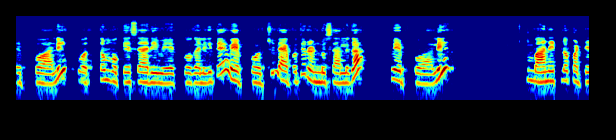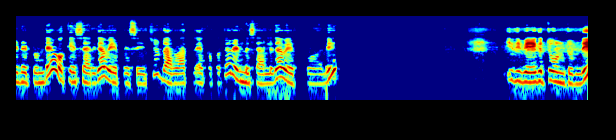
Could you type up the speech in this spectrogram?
వేపుకోవాలి. మొత్తం ఒకేసారి వేపుకోగలిగితే వేపుకోవచ్చు లేకపోతే రెండు సార్లుగా వేపుకోవాలి. బానెట్లో పట్టేటట్టు ఉంటే ఒకేసారిగా వేపేసేయచ్చు తర్వాత లేకపోతే రెండు సార్లుగా వేపుకోవాలి. ఇది వేగుతూ ఉంటుంది.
